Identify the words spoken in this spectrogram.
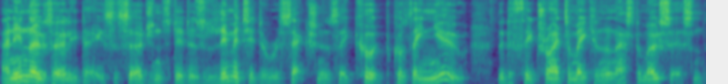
And in those early days, the surgeons did as limited a resection as they could because they knew that if they tried to make an anastomosis and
